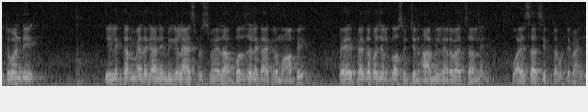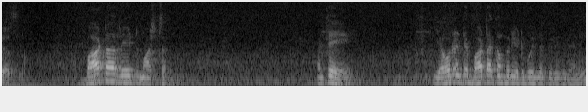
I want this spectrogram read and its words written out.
ఇటువంటి ఈ లిక్కర్ మీద కానీ మిగిలిన ఆస్పెక్ట్స్ మీద బురదల కార్యక్రమం ఆపి పే- పేద ప్రజల కోసం ఇచ్చిన హామీలు నెరవేర్చాలని వైఎస్ఆర్సీపీ తరఫున డిమాండ్ చేస్తున్నాం. బాటా రేట్ మాస్టర్ అంటే ఎవరంటే బాటా కంపెనీ ఎటుపోయిందో తెలియదు కానీ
